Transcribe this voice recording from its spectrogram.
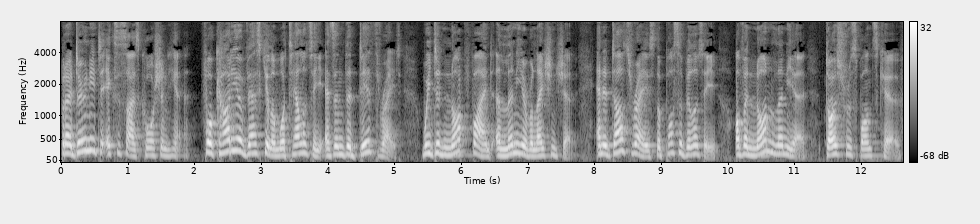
but I do need to exercise caution here. For cardiovascular mortality, as in the death rate, we did not find a linear relationship, and it does raise the possibility of a non-linear dose-response curve.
